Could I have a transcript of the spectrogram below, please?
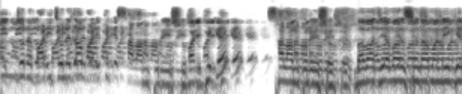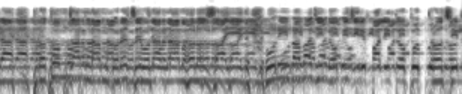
তিনজনে বাড়ি চলে যাও বাড়ি থেকে সালাম করে এসো বাড়ি থেকে সালাম করে এসো। বাবাজি আমার সোনা মানিকেরা প্রথম যার নাম করেছে ওনার নাম হলো জাইদ উনি বাবাজি নবীজির পালিত পুত্র ছিল।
